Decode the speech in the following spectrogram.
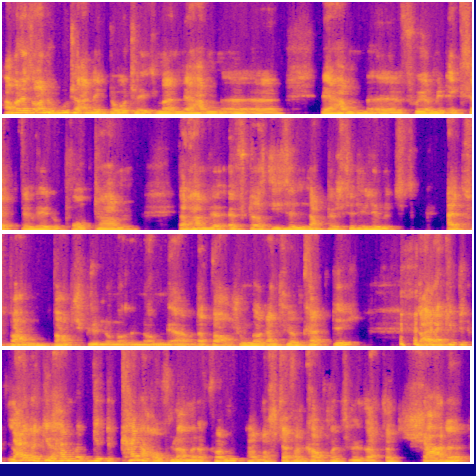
Aber das ist auch eine gute Anekdote. Ich meine, wir haben, äh, äh, wir haben äh, früher mit Accept, wenn wir geprobt haben, dann haben wir öfters diese Not the City Limits als Warm Warmspielnummer genommen. Ja, und das war auch schon mal ganz schön kräftig. Leider gibt es, leider haben, gibt es keine Aufnahme davon, hat noch Stefan Kaufmann zu mir gesagt. Das ist schade.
